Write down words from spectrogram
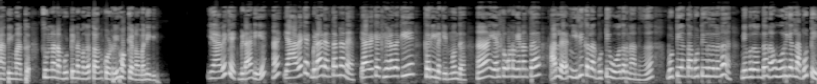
ಮಾತಿ ಮಾತು. ಸುಮ್ನ ನಮ್ಮ ಬುಟ್ಟಿ ನಮಗೆ ತಂದು ಕೊಡ್ರಿ ಹೊಕ್ಕೆ ನಾವು ಮನೆಗೆ. ಯಾವೇ ಬಿಡಾಡಿ ಯಾವೇ ಬಿಡಾಡಿ ಅಂತ ನಾನು? ಯಾವೇ ಕೇಕ್ ಹೇಳ್ದಕಿ? ಕರೀಲಕಿನ್ ಮುಂದೆ, ಹಾ? ಎಲ್ಲಿ ತಗೊಂಡೋಗೇನಂತ ಅಲ್ಲ, ನೀಲಿ ಕಲರ್ ಬುಟ್ಟಿ ಹೋದ್ರ ನಾನು. ಬುಟ್ಟಿ ಅಂತ ಬುಟ್ಟಿ ಇರೋದಿಲ್ಲನ? ನಿಮ್ದೊಂದನ ಊರಿಗೆಲ್ಲ ಬುಟ್ಟಿ,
